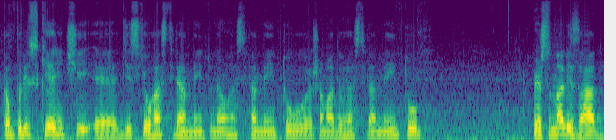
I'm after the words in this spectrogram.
Então, por isso que a gente eh, diz que o rastreamento não é um rastreamento, é chamado rastreamento personalizado,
